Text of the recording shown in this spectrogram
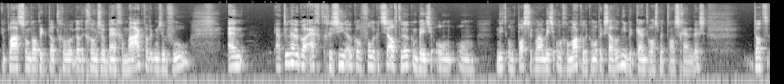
In plaats van dat ik, dat gewoon, dat ik gewoon zo ben gemaakt, dat ik me zo voel. En ja, toen heb ik wel echt gezien, ook al vond ik het zelf toen ook een beetje on, on, niet onpasselijk, maar een beetje ongemakkelijk. Omdat ik zelf ook niet bekend was met transgenders. Dat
